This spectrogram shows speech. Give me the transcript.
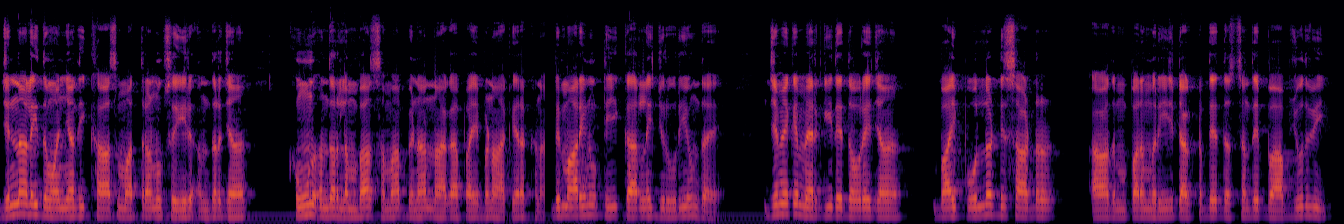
ਜਿਨ੍ਹਾਂ ਲਈ ਦਵਾਈਆਂ ਦੀ ਖਾਸ ਮਾਤਰਾ ਨੂੰ ਸਰੀਰ ਅੰਦਰ ਜਾਂ ਖੂਨ ਅੰਦਰ ਲੰਬਾ ਸਮਾਂ ਬਿਨਾਂ ਨਾਗਾ ਪਾਏ ਬਣਾ ਕੇ ਰੱਖਣਾ ਬਿਮਾਰੀ ਨੂੰ ਠੀਕ ਕਰਨ ਲਈ ਜ਼ਰੂਰੀ ਹੁੰਦਾ ਹੈ ਜਿਵੇਂ ਕਿ ਮਿਰਗੀ ਦੇ ਦੌਰੇ ਜਾਂ ਬਾਈਪੋਲਰ ਡਿਸਆਰਡਰ ਆਦਮ ਪਰ ਮਰੀਜ਼ ਡਾਕਟਰ ਦੇ ਦੱਸਣ ਦੇ ਬਾਵਜੂਦ ਵੀ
